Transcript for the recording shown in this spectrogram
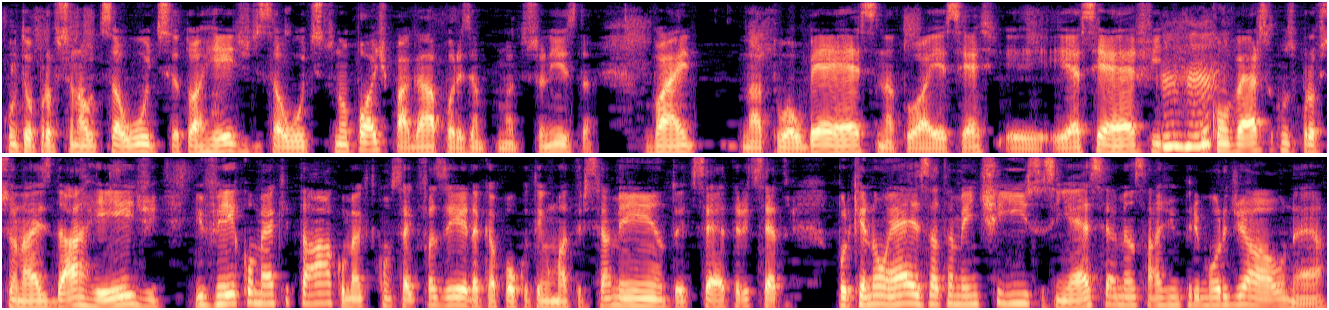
com o teu profissional de saúde, se a tua rede de saúde, se tu não pode pagar, por exemplo, uma nutricionista, vai na tua UBS, na tua ESS, ESF, Uhum. e conversa com os profissionais da rede e vê como é que tá, como é que tu consegue fazer, daqui a pouco tem um matriciamento, etc, etc. Porque não é exatamente isso, assim, essa é a mensagem primordial, né?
